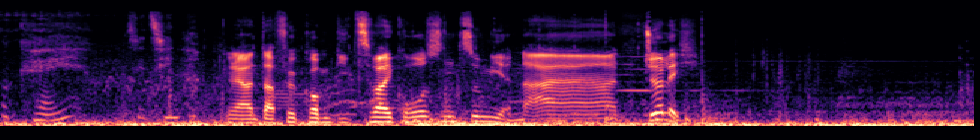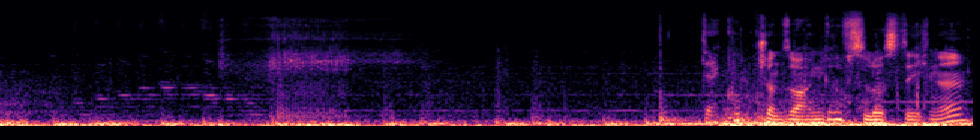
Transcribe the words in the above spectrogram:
Okay, sie ziehen ab. Ja, und dafür kommen die zwei Großen zu mir. Natürlich. Der guckt schon so angriffslustig, ne?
